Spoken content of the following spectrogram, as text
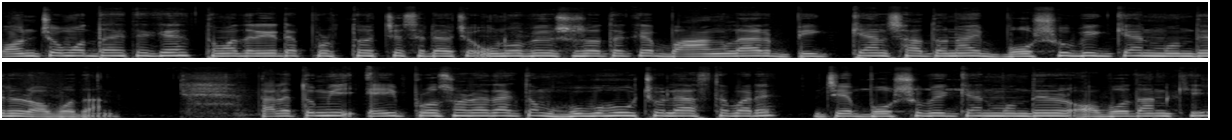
পঞ্চম অধ্যায় থেকে তোমাদের এটা পড়তে হচ্ছে সেটা হচ্ছে ঊনবিংশ শতকে বাংলার বিজ্ঞান সাধনায় বসু বিজ্ঞান মন্দিরের অবদান। তাহলে তুমি এই প্রশ্নটাতে একদম হুবহু চলে আসতে পারে যে বসু বিজ্ঞান মন্দিরের অবদান কি।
